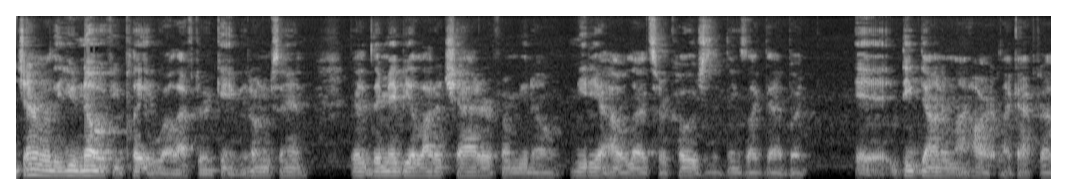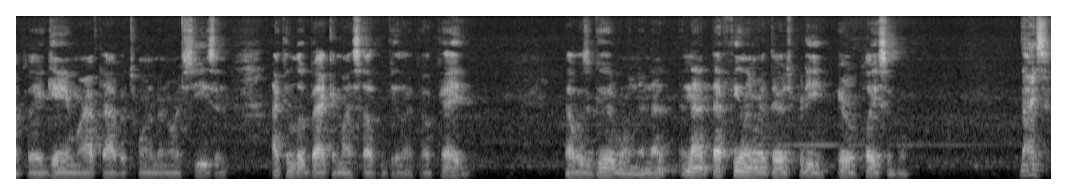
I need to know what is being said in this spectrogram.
generally you know if you played well after a game. You know what I'm saying? there, there may be a lot of chatter from you know media outlets or coaches and things like that, but it, deep down in my heart, like after I play a game or after I have a tournament or a season, I can look back at myself and be like, okay, that was a good one, and that and that that feeling right there is pretty irreplaceable. Nice,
